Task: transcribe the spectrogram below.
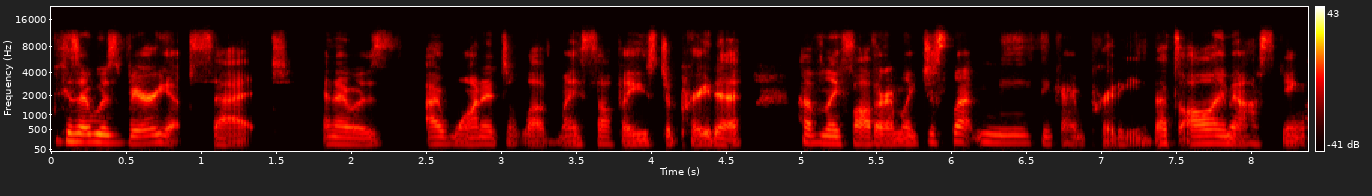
because I was very upset and I was I wanted to love myself. I used to pray to Heavenly Father. I'm like, just let me think I'm pretty. That's all I'm asking.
